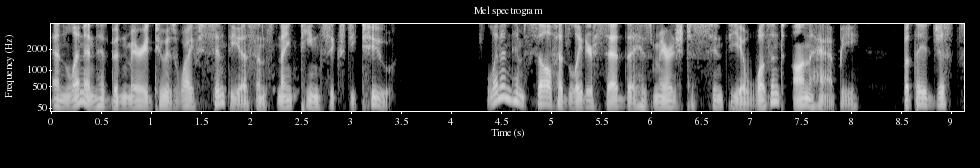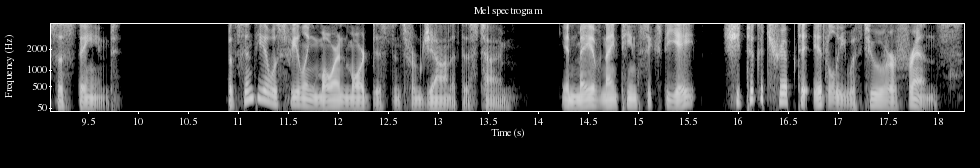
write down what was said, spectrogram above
And Lennon had been married to his wife Cynthia since 1962. Lennon himself had later said that his marriage to Cynthia wasn't unhappy, but they had just sustained. But Cynthia was feeling more and more distance from John at this time. In May of 1968, she took a trip to Italy with two of her friends.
